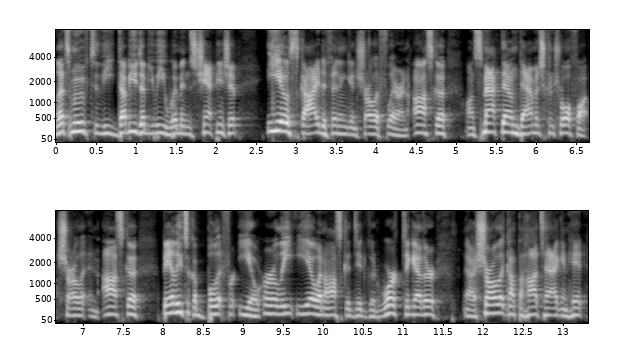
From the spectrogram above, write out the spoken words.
Let's move to the WWE Women's Championship. Iyo Sky defending against Charlotte Flair and Asuka. On SmackDown, Damage Control fought Charlotte and Asuka. Bayley took a bullet for Iyo early. Iyo and Asuka did good work together. Uh, Charlotte got the hot tag and hit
